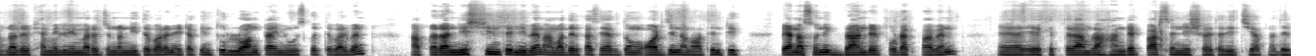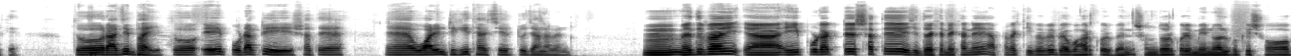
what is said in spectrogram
আপনাদের ফ্যামিলি মেম্বারের জন্য নিতে পারেন। এটা কিন্তু লং টাইম ইউজ করতে পারবেন। আপনারা নিশ্চিন্তে নেবেন। আমাদের কাছে একদম অরিজিনাল অথেন্টিক প্যানাসোনিক ব্র্যান্ডের প্রোডাক্ট পাবেন। এক্ষেত্রে আমরা হান্ড্রেড পার্সেন্ট নিশ্চয়তা দিচ্ছি আপনাদেরকে। তো রাজীব ভাই তো এই প্রোডাক্টটির সাথে ওয়ারেন্টি কী থাকছে একটু জানাবেন? মেহেদি ভাই এই প্রোডাক্টের সাথে এই যে দেখেন এখানে আপনারা কীভাবে ব্যবহার করবেন সুন্দর করে ম্যানুয়াল বুকে সব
